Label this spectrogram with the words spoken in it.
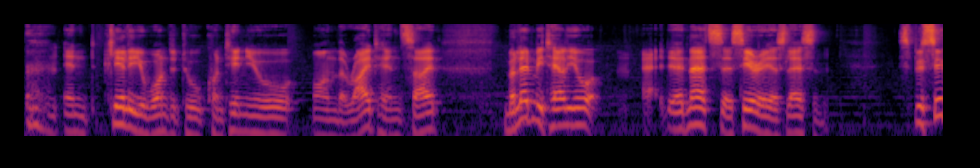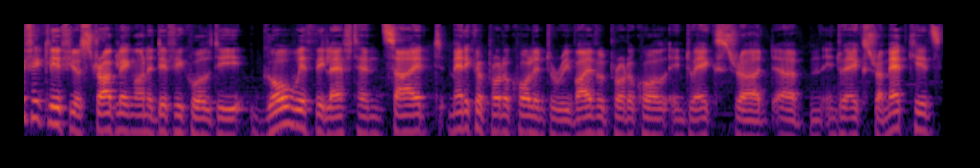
and clearly you wanted to continue on the right-hand side. But let me tell you, uh, that's a serious lesson. Specifically, if you're struggling on a difficulty, go with the left-hand side, medical protocol into revival protocol into extra uh, into extra medkits,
